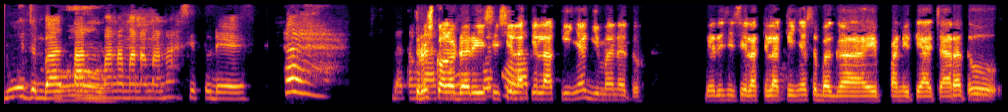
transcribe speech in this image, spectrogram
Gue jembatan Oh. mana-mana-mana situ deh. Datang Terus kalau dari sisi laki-lakinya gimana tuh? Dari sisi laki-lakinya sebagai panitia acara tuh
